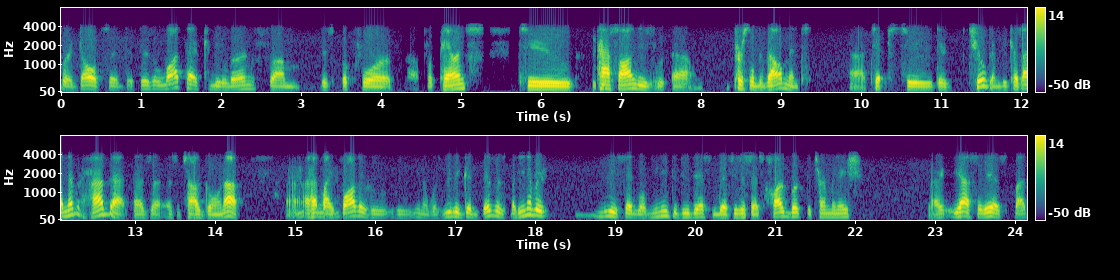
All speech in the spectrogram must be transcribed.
for adults. Uh, There's a lot that can be learned from this book for uh, for parents to pass on these uh, personal development uh, tips to their children because I never had that as a as a child growing up. Uh, I had my father who who you know was really good in business, but he never really said, "Well, you need to do this and this." He just says hard work, determination. Right? Yes, it is, but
